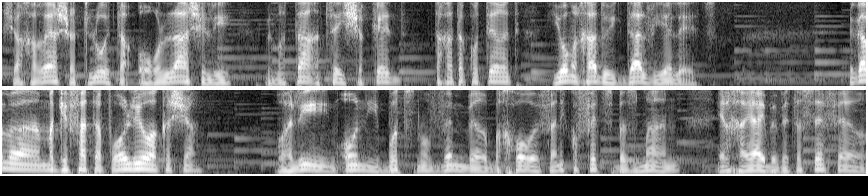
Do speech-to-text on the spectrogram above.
שאחריה שתלו את העורלה שלי במטע עצי שקד, תחת הכותרת יום אחד הוא יגדל ויהיה לעץ. וגם מגפת הפרוליו הקשה. אוהלים, עוני, בוץ נובמבר בחורף, ואני קופץ בזמן אל חיי בבית הספר,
